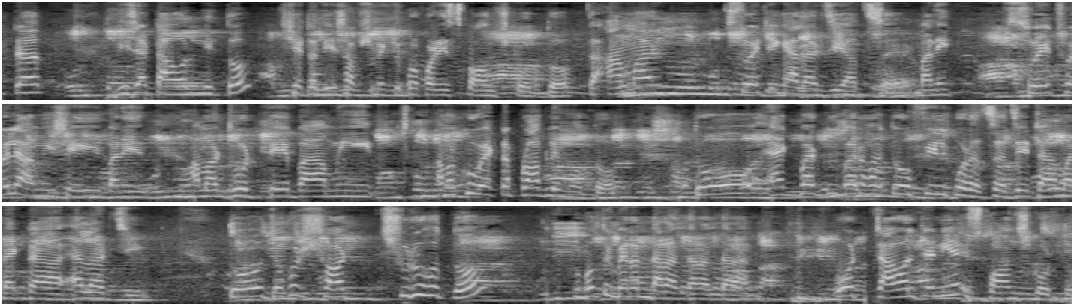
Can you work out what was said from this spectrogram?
একটা ভিজা টাওয়াল নিত, সেটা দিয়ে সবসময় একটু প্রপার স্পঞ্জ করতো। তা আমার সোয়েটিং অ্যালার্জি আছে। মানে সোয়েট হলে আমি সেই মানে আমার ধরতে বা আমি, আমার খুব একটা প্রবলেম হতো। তো একবার দুইবার হয়তো ফিল করেছে যে এটা আমার একটা অ্যালার্জি তো যখন শর্ট শুরু হতো, তো বলতো, ম্যাডাম, দাঁড়ান দাঁড়ান দাঁড়ান। ও টাওয়ালটা নিয়ে স্পঞ্জ করতো।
